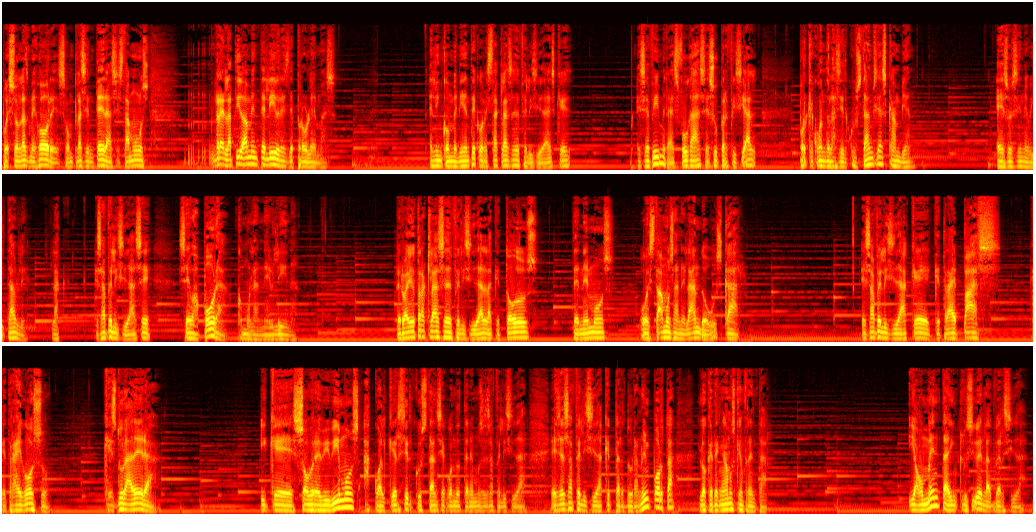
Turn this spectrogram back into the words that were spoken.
pues son las mejores, son placenteras, estamos relativamente libres de problemas. El inconveniente con esta clase de felicidad es que es efímera, es fugaz, es superficial, porque cuando las circunstancias cambian, eso es inevitable. Esa felicidad se, se evapora como la neblina. Pero hay otra clase de felicidad, la que todos tenemos o estamos anhelando buscar. Esa felicidad que, que trae paz, que trae gozo, que es duradera y que sobrevivimos a cualquier circunstancia cuando tenemos esa felicidad. Es esa felicidad que perdura, no importa lo que tengamos que enfrentar y aumenta inclusive en la adversidad.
